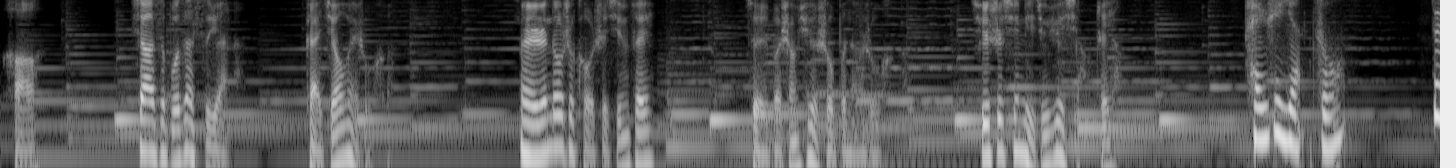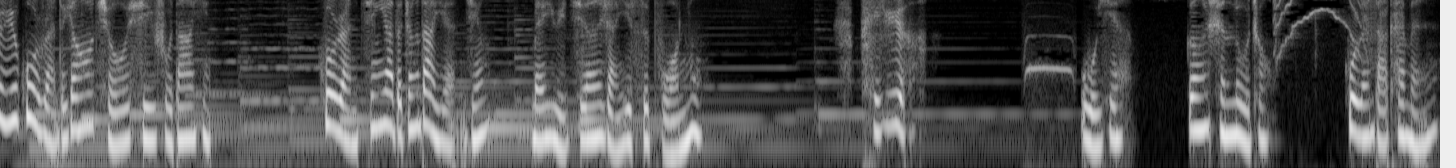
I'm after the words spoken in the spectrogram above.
好，下次不在寺院了，改郊外如何？每人都是口是心非。嘴巴上越说不能如何，其实心里就越想这样。裴玉眼足，对于顾软的要求悉数答应。顾软惊讶的睁大眼睛，眉宇间染一丝薄怒。裴玉，午夜，更深露重，顾然打开门，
